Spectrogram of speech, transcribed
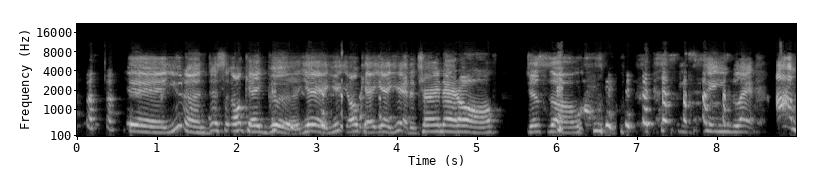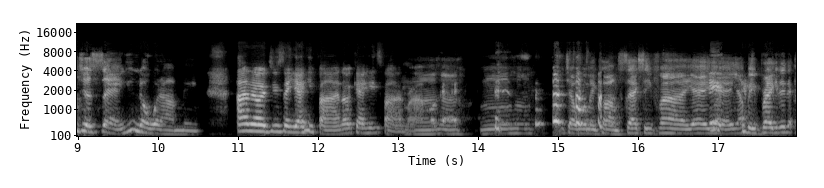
yeah, you done this. Okay, good. Yeah, you okay? Yeah, you had to turn that off just so see you laugh. I'm just saying, you know what I mean. I know what you say. Yeah, he's fine. Okay, he's fine, Rom. Uh-huh. Okay. Mm-hmm. What y'all women call him sexy fun. Yeah, yeah. Y'all be breaking it.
